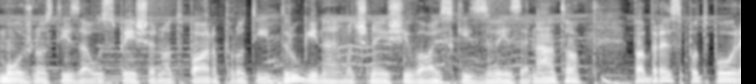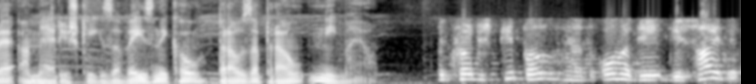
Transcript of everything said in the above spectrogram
Možnosti za uspešen odpor proti drugi najmočnejši vojski zveze NATO pa brez podpore ameriških zaveznikov pravzaprav nimajo. The Kurdish people have already decided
